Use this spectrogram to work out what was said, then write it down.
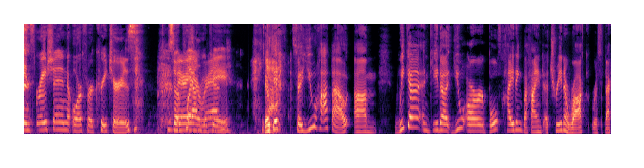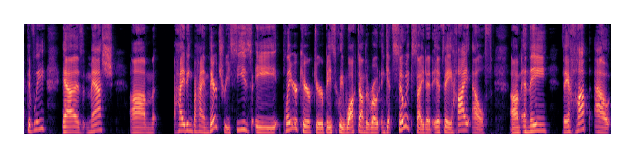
inspiration or for creatures. So Very a player would be. Yeah. Okay, so you hop out. Um, Wika and Gita, you are both hiding behind a tree and a rock, respectively, as Mash um hiding behind their tree sees a player character basically walk down the road and get so excited it's a high elf um, and they they hop out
